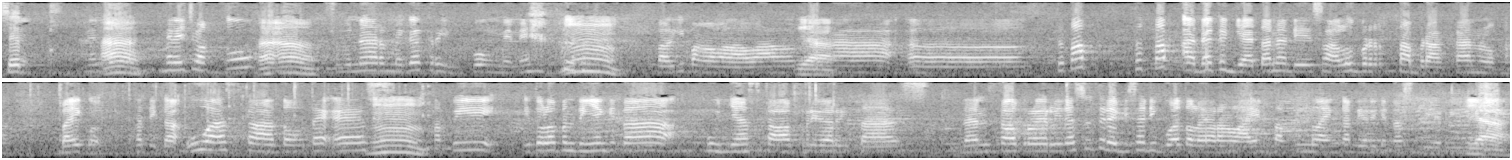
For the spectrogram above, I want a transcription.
sip ah Manage waktu ah, ah. sebenarnya mega kerimpung men ya. Hmm. apalagi pengawal-awal Ya. karena eh, tetap tetap ada kegiatan ada selalu bertabrakan loh. Baik ketika uas kah atau UTS Hmm. tapi itulah pentingnya kita punya skala prioritas dan skala prioritas itu tidak bisa dibuat oleh orang lain tapi melainkan diri kita sendiri ya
